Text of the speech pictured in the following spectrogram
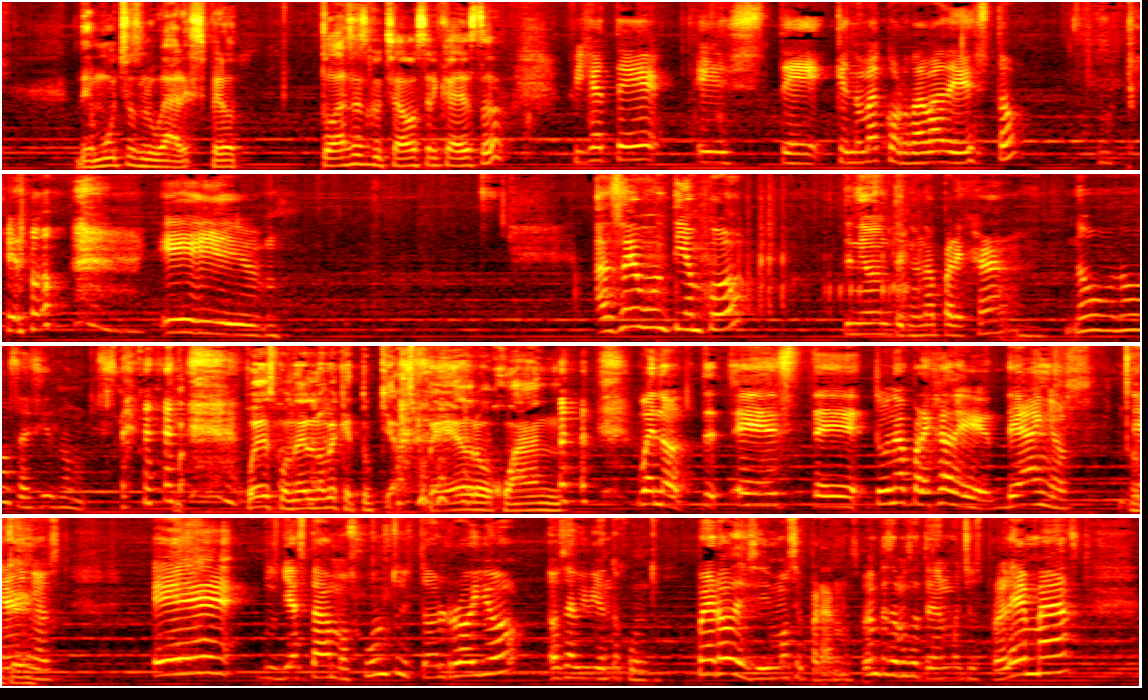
de muchos lugares. Pero, ¿tú has escuchado acerca de esto? Fíjate, este, que no me acordaba de esto, pero eh, hace un tiempo tenía, tenía una pareja, no, no vamos a decir nombres. Puedes poner el nombre que tú quieras, Pedro, Juan. bueno, este, tuve una pareja de, de años, de años. Eh, pues ya estábamos juntos y todo el rollo, o sea, viviendo juntos. Pero decidimos separarnos. Empezamos a tener muchos problemas.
